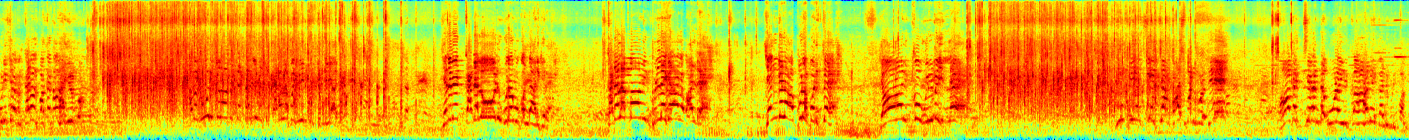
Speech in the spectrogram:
பிடிக்கிறவன் கடல் பக்கத்துல தான் இருக்கும் அவன் நூறு கிலோமீட்டர் தள்ளி வந்து கடல்ல போய் மீன் பிடிக்க முடியாது எனவே கடலோடு உறவு கொண்டாடுகிற கடலம்மாவின் பிள்ளைகளாக வாழ்ற எங்களை அப்புறப்படுத்த யாருக்கும் உரிமை இல்லை. யூபிஎஸ்சி எக்ஸாம் பாஸ் பண்ணும் பொழுது ஆகச்சிறந்த மூளை இருக்கான்னு கண்டுபிடிப்பாங்க.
